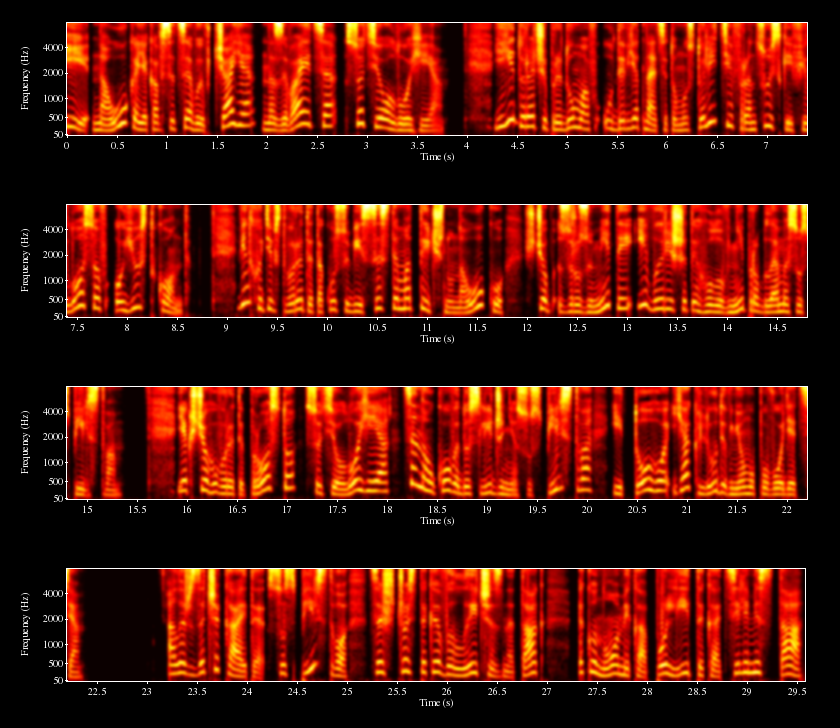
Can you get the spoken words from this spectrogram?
І наука, яка все це вивчає, називається соціологія. Її, до речі, придумав у 19 столітті французький філософ Оюст Конт. Він хотів створити таку собі систематичну науку, щоб зрозуміти і вирішити головні проблеми суспільства. Якщо говорити просто, соціологія це наукове дослідження суспільства і того, як люди в ньому поводяться. Але ж зачекайте, суспільство це щось таке величезне, так? Економіка, політика, цілі міста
